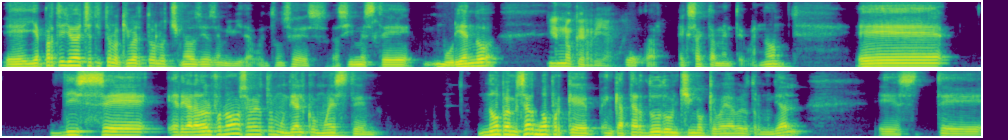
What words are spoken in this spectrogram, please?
Eh, y aparte yo a Chatito lo quiero ver todos los chingados días de mi vida, güey. Entonces, así me esté muriendo. ¿Quién no querría? Exactamente, güey, ¿no? Eh, dice Edgar Adolfo, no vamos a ver otro mundial como este. No, para empezar, no, porque en Qatar dudo un chingo que vaya a haber otro mundial. Este.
